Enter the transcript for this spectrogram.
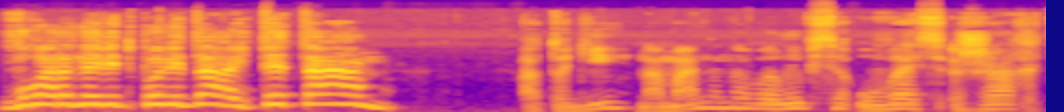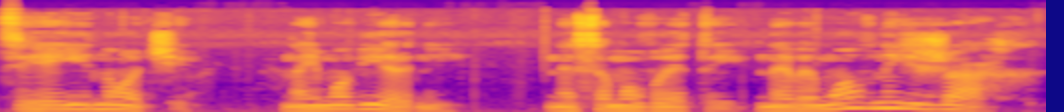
Ворене, відповідай! Ти там! А тоді на мене навалився увесь жах цієї ночі. Неймовірний, несамовитий, невимовний жах.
